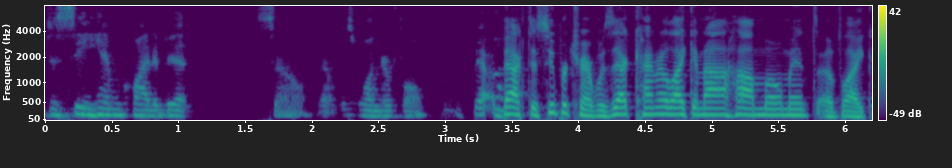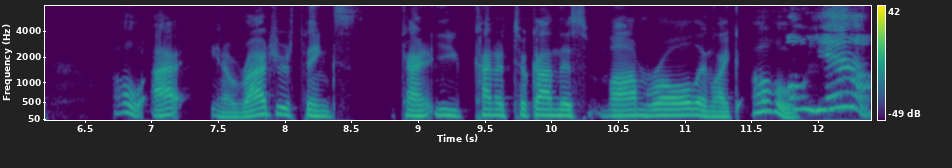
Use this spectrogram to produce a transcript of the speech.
to see him quite a bit so that was wonderful back to Supertramp, was that kind of like an aha moment of like, oh, I, you know, Roger thinks kind of you kind of took on this mom role and like, oh, oh yeah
